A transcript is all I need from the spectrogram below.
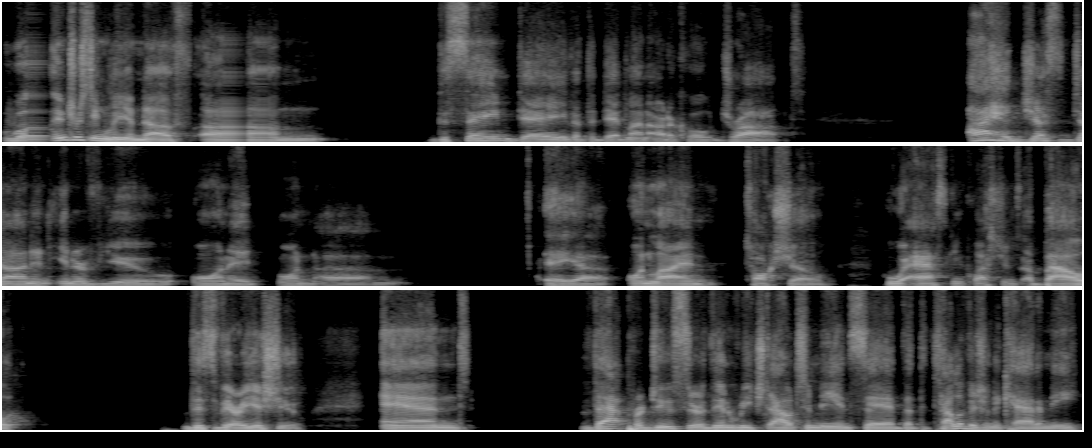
Well, interestingly enough, um, the same day that the deadline article dropped, I had just done an interview on a on um, a uh, online talk show who were asking questions about this very issue, and that producer then reached out to me and said that the Television Academy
